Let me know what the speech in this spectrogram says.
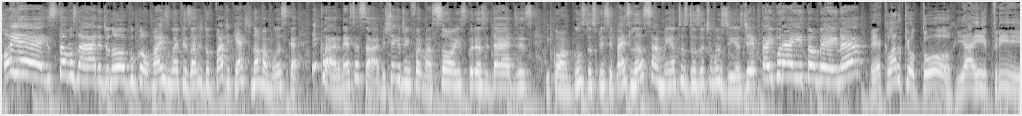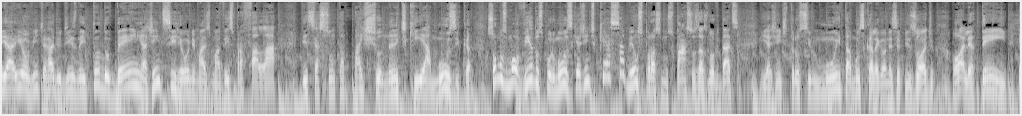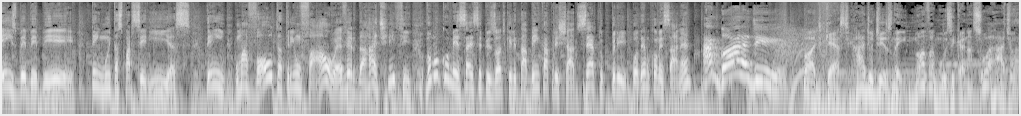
Oye, Estamos na área de novo com mais um episódio do podcast Nova Música. E claro, né? Você sabe, cheio de informações, curiosidades e com alguns dos principais lançamentos dos últimos dias. Diego tá aí por aí também, né? É claro que eu tô. E aí, Pri? E aí, ouvinte Rádio Disney, tudo bem? A gente se reúne mais uma vez para falar desse assunto apaixonante que é a música. Somos movidos por música e a gente quer saber os próximos passos, as novidades. E a gente trouxe muita música legal nesse episódio. Olha, tem ex-BBB, tem muitas parcerias, tem uma volta triunfal, é verdade. Enfim, vamos começar esse episódio que ele tá bem caprichado, certo, Pri? Podemos começar, né? Agora, Di! Podcast Rádio Disney. Nova música na sua rádio.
